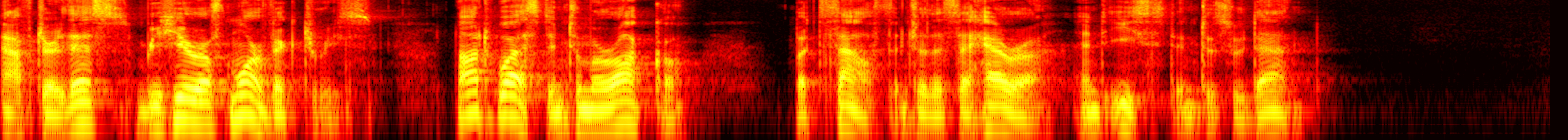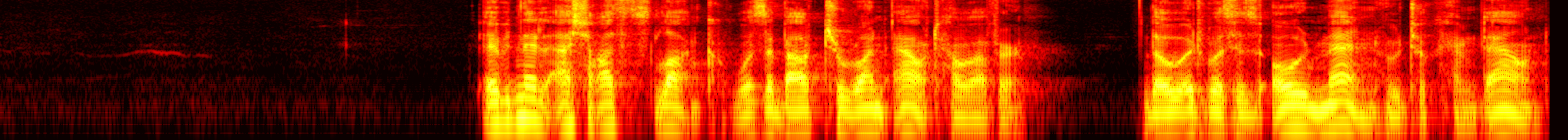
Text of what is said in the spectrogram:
After this, we hear of more victories, not west into Morocco, but south into the Sahara and east into Sudan. Ibn al Ash'ath's luck was about to run out, however, though it was his own men who took him down.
